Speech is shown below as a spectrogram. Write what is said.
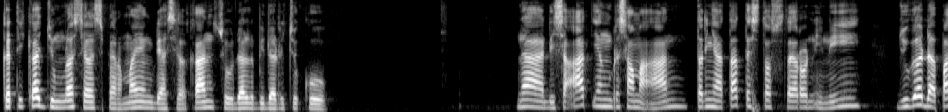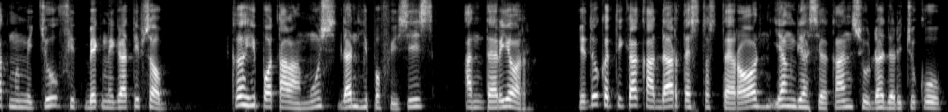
ketika jumlah sel sperma yang dihasilkan sudah lebih dari cukup. Nah, di saat yang bersamaan, ternyata testosteron ini juga dapat memicu feedback negatif sob, ke hipotalamus dan hipofisis anterior. Itu ketika kadar testosteron yang dihasilkan sudah dari cukup.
